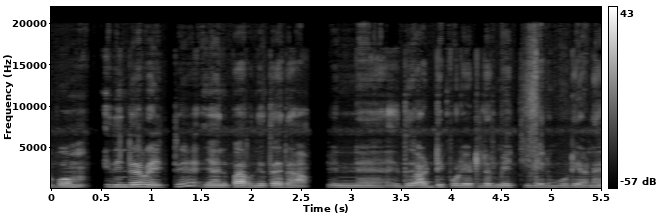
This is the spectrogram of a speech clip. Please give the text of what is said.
അപ്പം ഇതിന്റെ റേറ്റ് ഞാൻ പറഞ്ഞു തരാം പിന്നെ ഇത് അടിപൊളിയായിട്ടുള്ളൊരു മെറ്റീരിയലും കൂടിയാണ്.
